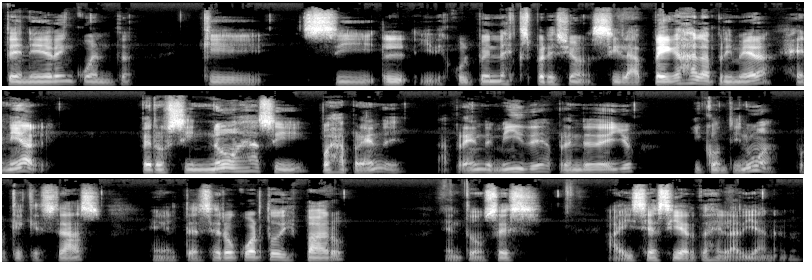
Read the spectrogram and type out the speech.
tener en cuenta que si, y disculpen la expresión, si la pegas a la primera, genial. Pero si no es así, pues aprende, aprende, mide, aprende de ello y continúa, porque quizás en el tercer o cuarto disparo, entonces ahí se aciertas en la diana, ¿no?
